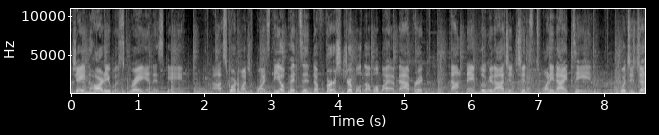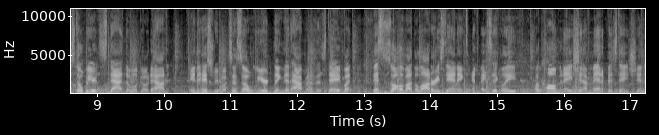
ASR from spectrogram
Jaden Hardy was great in this game uh, scored a bunch of points. Theo Pinson, the first triple double by a Maverick, not named Luka Doncic since 2019, which is just a weird stat that will go down in the history books as a weird thing that happened on this day. But this is all about the lottery standings and basically a culmination, a manifestation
